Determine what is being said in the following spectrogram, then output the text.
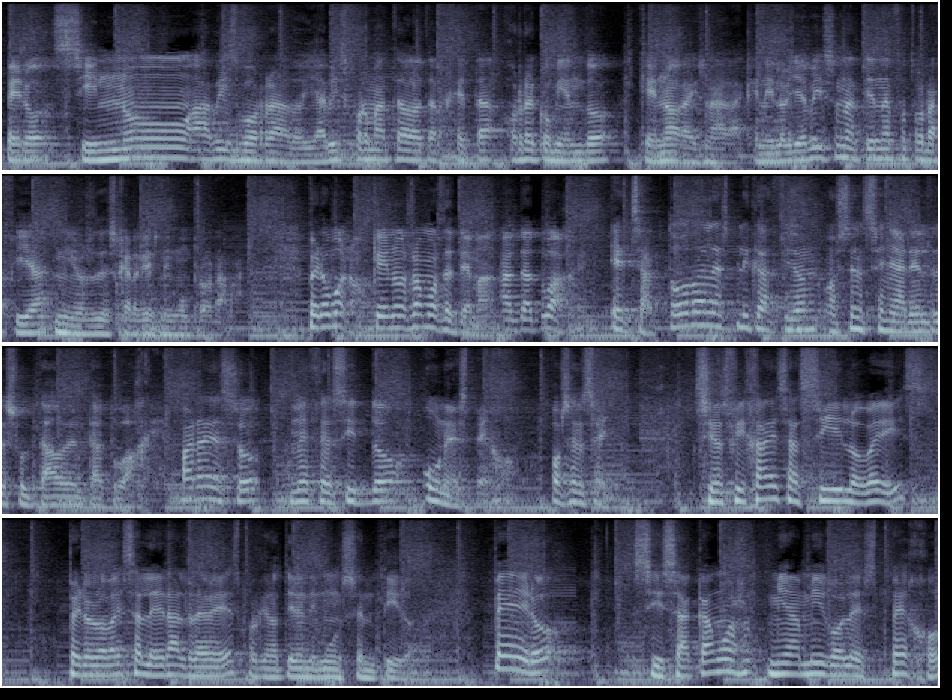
Pero si no habéis borrado y habéis formatado la tarjeta, os recomiendo que no hagáis nada, que ni lo llevéis a una tienda de fotografía ni os descarguéis ningún programa. Pero bueno, que nos vamos de tema, al tatuaje. Hecha toda la explicación, os enseñaré el resultado del tatuaje. Para eso necesito un espejo. Os enseño. Si os fijáis así lo veis, pero lo vais a leer al revés porque no tiene ningún sentido. Pero si sacamos mi amigo el espejo,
